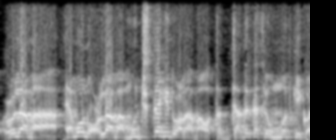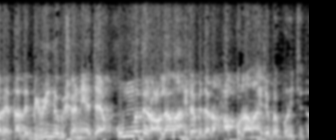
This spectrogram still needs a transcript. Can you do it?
ওলামা এমন ওলামা মুজতাহিদ ওলামা অর্থাৎ যাদের কাছে উম্মত কি করে তাদের বিভিন্ন বিষয় নিয়ে যায়। উম্মতের ওলামা হিসেবে যারা হক ওলামা হিসেবে পরিচিত।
